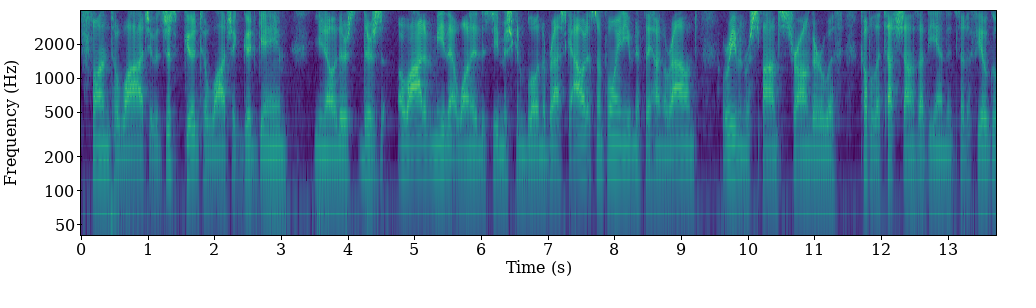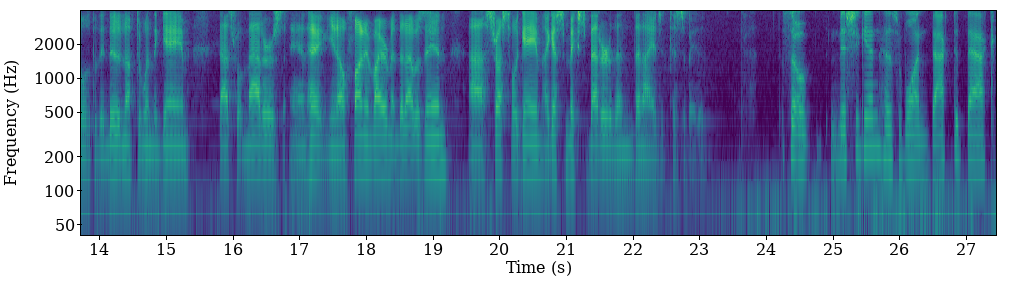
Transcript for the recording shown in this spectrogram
fun to watch. It was just good to watch a good game You know, there's there's a lot of me that wanted to see Michigan blow Nebraska out at some point, even if they hung around, or even respond stronger with a couple of touchdowns at the end instead of field goals. But they did enough to win the game. That's what matters. And hey, you know, fun environment that I was in, uh, stressful game. I guess mixed better than than I had anticipated. So Michigan has won back to back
